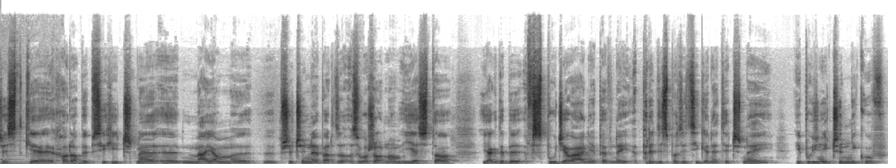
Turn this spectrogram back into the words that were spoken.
Wszystkie choroby psychiczne y, mają y, przyczynę bardzo złożoną. Jest to jak gdyby współdziałanie pewnej predyspozycji genetycznej i później czynników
